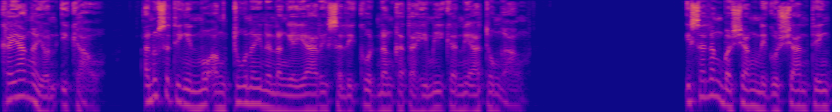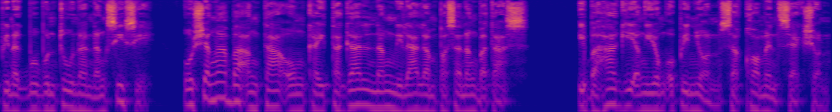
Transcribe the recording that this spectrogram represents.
Kaya ngayon ikaw, ano sa tingin mo ang tunay na nangyayari sa likod ng katahimikan ni Atong Ang? Isa lang ba siyang negosyanteng pinagbubuntunan ng sisi? O siya nga ba ang taong kay tagal nang nilalampasan ng batas? Ibahagi ang iyong opinyon sa comment section.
